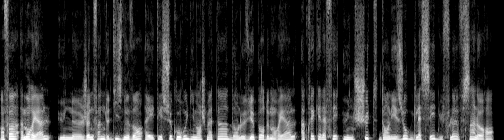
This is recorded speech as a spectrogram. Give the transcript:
Enfin, à Montréal, une jeune femme de 19 ans a été secourue dimanche matin dans le vieux port de Montréal après qu'elle a fait une chute dans les eaux glacées du fleuve Saint-Laurent.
